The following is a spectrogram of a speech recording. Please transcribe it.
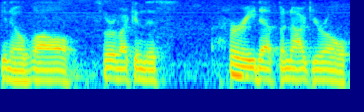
you know, while sort of like in this hurried up inaugural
